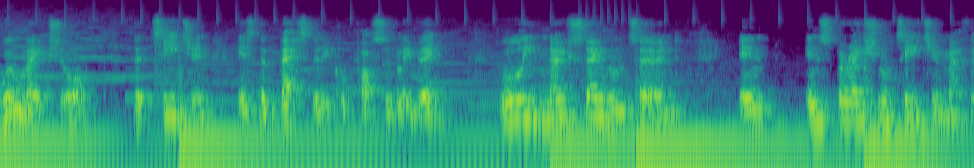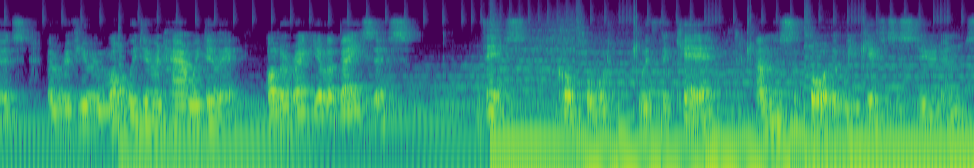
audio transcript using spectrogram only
We'll make sure that teaching is the best that it could possibly be. We'll leave no stone unturned in inspirational teaching methods and reviewing what we do and how we do it on a regular basis. This, coupled with the care and the support that we give to students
